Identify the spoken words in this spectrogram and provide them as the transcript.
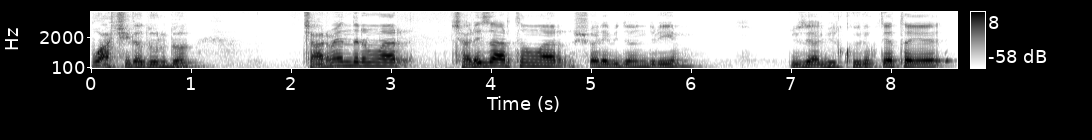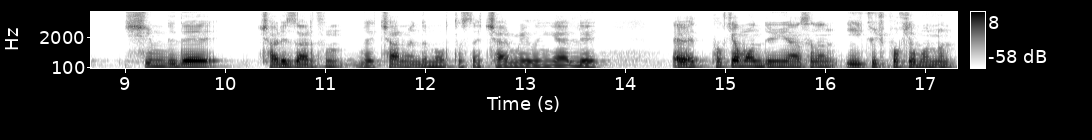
bu açıyla durdu. Charmander'ım var. Charizard'ım var. Şöyle bir döndüreyim. Güzel bir kuyruk detayı. Şimdi de Charizard'ın ve Charmander'ın ortasına Charmeleon geldi. Evet, Pokemon dünyasının ilk 3 Pokemon'un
